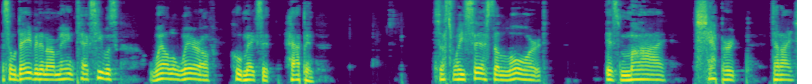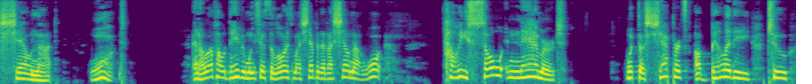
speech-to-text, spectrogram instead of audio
And so David in our main text, he was well aware of who makes it happen. That's why he says, the Lord is my shepherd that I shall not want. And I love how David, when he says, the Lord is my shepherd that I shall not want, how he's so enamored with the shepherd's ability to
